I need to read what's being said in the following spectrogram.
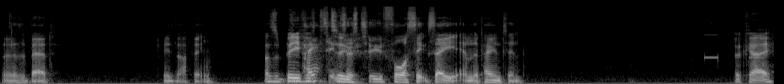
And there's a bed. Means nothing. That's a Painting says B52. 2468 in the painting. Okay.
